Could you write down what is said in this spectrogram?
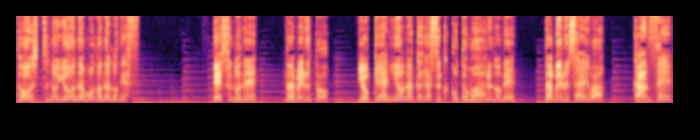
糖質のようなものなのです。ですので、食べると余計にお腹が空くこともあるので、食べる際は完全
